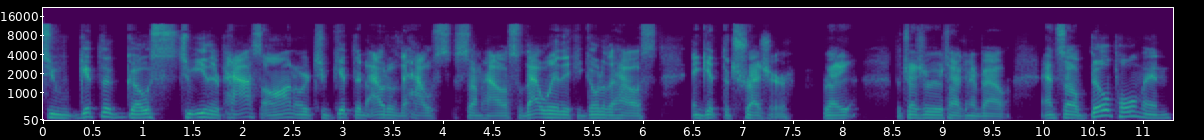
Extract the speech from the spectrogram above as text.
to get the ghosts to either pass on or to get them out of the house somehow, so that way they could go to the house and get the treasure, right? The treasure we were talking about, and so Bill Pullman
